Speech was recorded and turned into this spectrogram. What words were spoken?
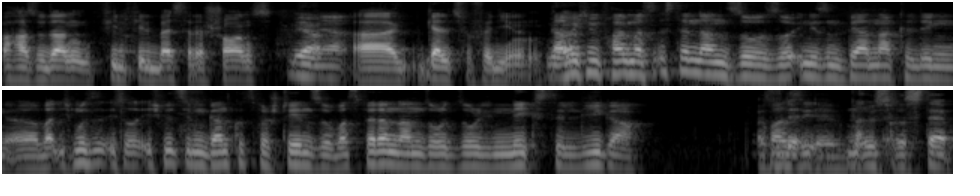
hast du dann viel, viel bessere Chance, Ja. äh, Geld zu verdienen. Darf ich mich fragen, was ist denn dann so, so in diesem Bärnackel-Ding? Äh, weil ich muss, ich, ich will es eben ganz kurz verstehen, so, was wäre dann dann so, so die nächste Liga? Also Quasi- der, der größere Step.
